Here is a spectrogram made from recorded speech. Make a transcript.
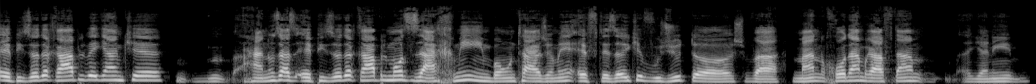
اپیزود قبل بگم که هنوز از اپیزود قبل ما زخمیم با اون ترجمه افتضایی که وجود داشت و من خودم رفتم یعنی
